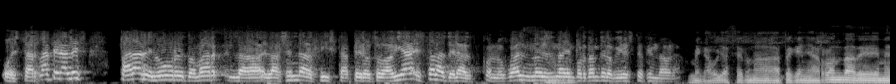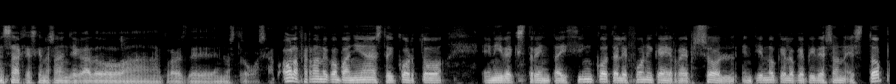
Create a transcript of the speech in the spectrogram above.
o estar laterales para de nuevo retomar la, senda alcista, pero todavía está lateral, con lo cual no es nada importante lo que yo estoy haciendo ahora. Venga, voy a hacer una pequeña ronda de mensajes que nos han llegado a, través de nuestro WhatsApp. Hola, Fernando de compañía, estoy corto en IBEX 35, Telefónica y Repsol. Entiendo que lo que pide son stop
